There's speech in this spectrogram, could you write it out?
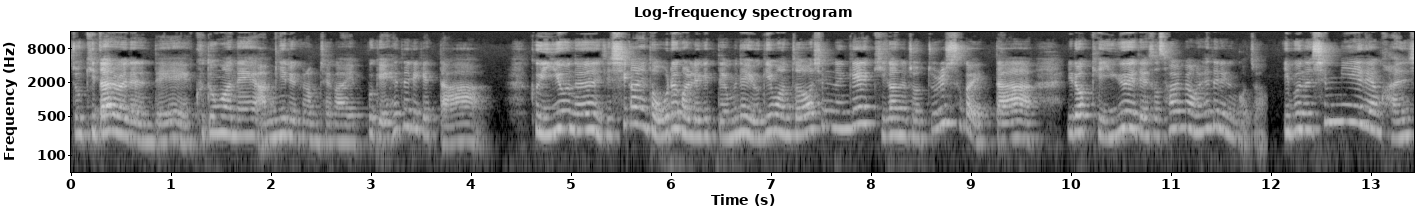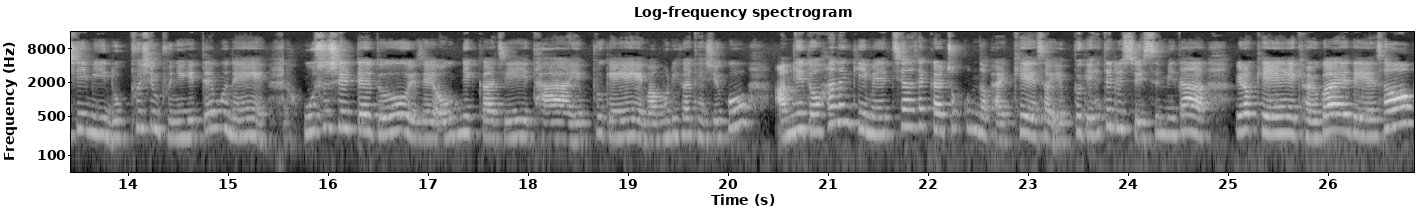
좀 기다려야 되는데 그동안에 앞니를 그럼 제가 예쁘게 해드리겠다. 그 이유는 이제 시간이 더 오래 걸리기 때문에 여기 먼저 심는 게 기간을 좀 줄일 수가 있다. 이렇게 이유에 대해서 설명을 해드리는 거죠. 이분은 심리에 대한 관심이 높으신 분이기 때문에 웃으실 때도 이제 어금니까지 다 예쁘게 마무리가 되시고 앞니도 하는 김에 치아 색깔 조금 더 밝게 해서 예쁘게 해드릴 수 있습니다. 이렇게 결과에 대해서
